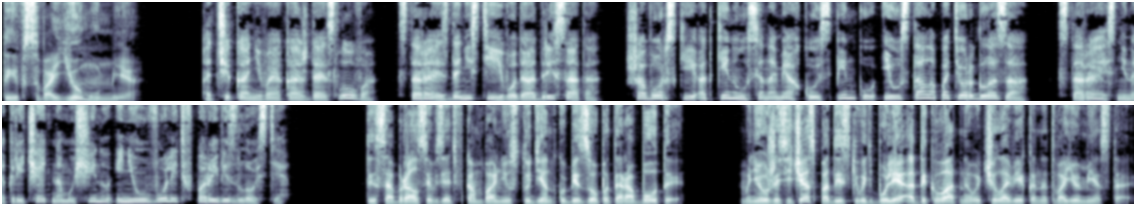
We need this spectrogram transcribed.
«Ты в своем уме?» Отчеканивая каждое слово, стараясь донести его до адресата, Шаворский откинулся на мягкую спинку и устало потер глаза, стараясь не накричать на мужчину и не уволить в порыве злости. «Ты собрался взять в компанию студентку без опыта работы? Мне уже сейчас подыскивать более адекватного человека на твое место».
